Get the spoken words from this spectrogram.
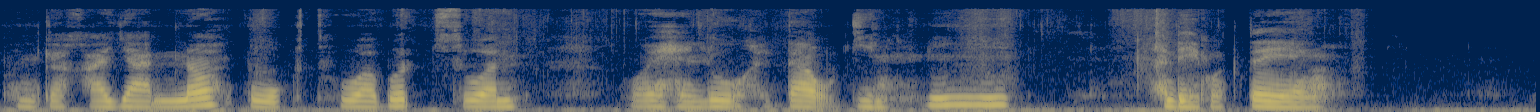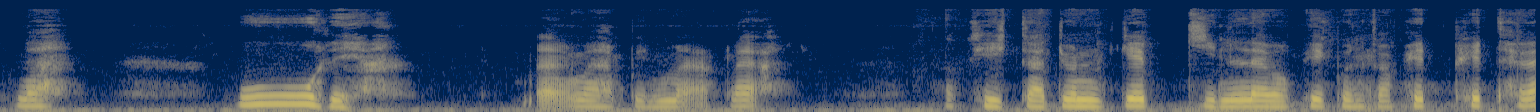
เพิ่นก็ขยันเนาะปลูกทั่วเบิดสวนไว้ให้ลูกให้เต่ากินอืมอันเด็กหมักแตงนะอู้เดี๋ยมากนะเป็นหมากแล้วบักพริกะจนเก็บกินแล้วบักพริกเพิ่นกะเผ็ดเผ็ดแท้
